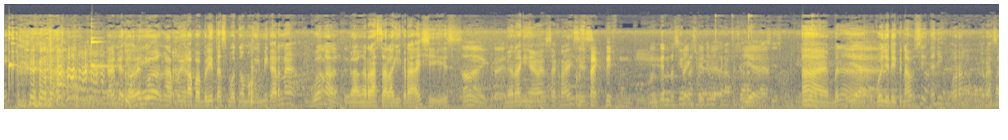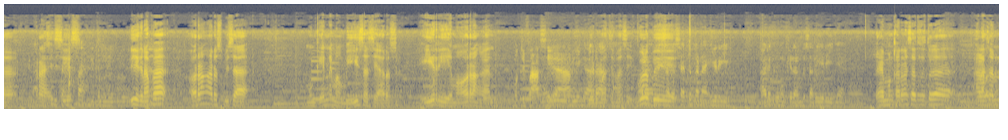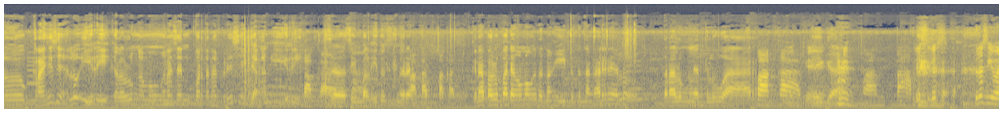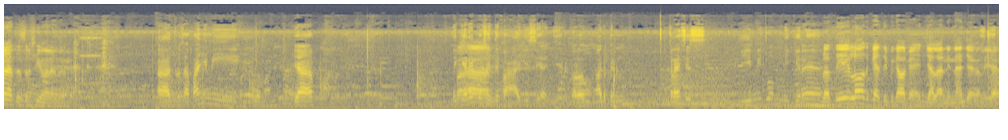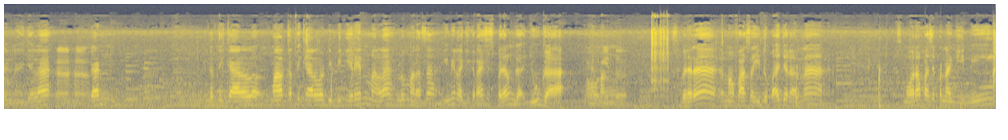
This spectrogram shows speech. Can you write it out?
Kagak soalnya gue nggak punya kapabilitas buat ngomong ini karena gue nggak nggak ngerasa lagi krisis. oh my God. Nggak lagi ngerasa krisis. Perspektif mungkin. mungkin perspektif ya. kenapa sih iya orang krisis mungkin Ah benar. Iya. Gue jadi kenapa sih anjing orang ngerasa krisis? Gitu. Iya kenapa orang harus bisa mungkin emang bisa sih harus iri sama orang kan Motivasi ya. Gue ngarah. motivasi gue lebih besar itu karena iri ada kemungkinan besar irinya emang karena satu-satunya alasan lu krisis ya lu iri kalau lu nggak mau ngerasain quarter life crisis ya jangan iri Sepakat. sesimpel itu sebenarnya Pakat, pakat. kenapa lu pada ngomong tentang hidup tentang karir ya lu terlalu ngeliat keluar Pakat. Tiga. Mantap. terus terus terus gimana tuh terus gimana tuh Ah, terus apanya nih ya mikirnya positif aja sih anjir kalau ngadepin krisis gini gue mikirnya berarti lo kayak tipikal kayak jalanin aja kali ya jalin aja lah Aha. kan ketika lo malah ketika lo dipikirin malah lo merasa ini lagi krisis padahal nggak juga. Oh emang gitu. sebenarnya emang fase hidup aja karena semua orang pasti pernah gini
